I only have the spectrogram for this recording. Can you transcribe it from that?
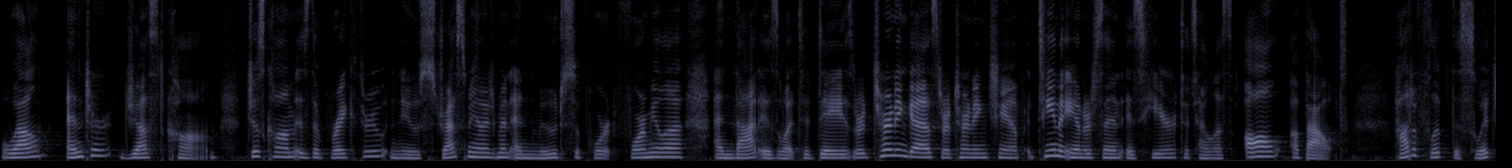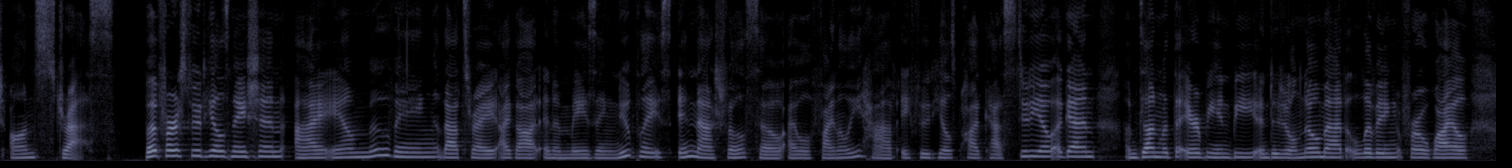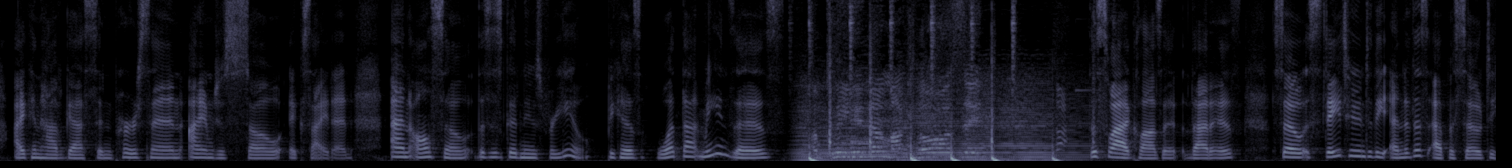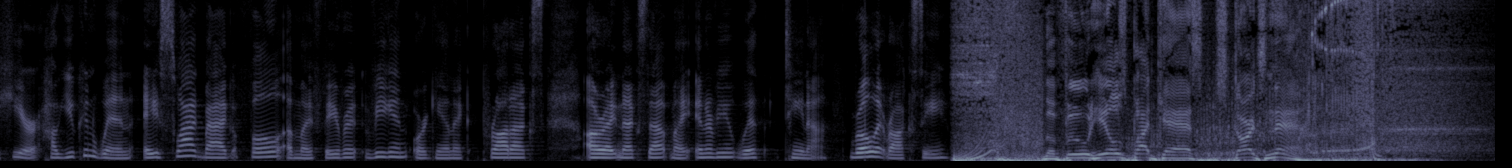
Well, enter Just Calm. Just Calm is the breakthrough new stress management and mood support formula, and that is what today's returning guest, returning champ, Tina Anderson, is here to tell us all about how to flip the switch on stress. But first, Food Heals Nation, I am moving. That's right. I got an amazing new place in Nashville. So I will finally have a Food Heals podcast studio again. I'm done with the Airbnb and digital nomad living for a while. I can have guests in person. I am just so excited. And also, this is good news for you because what that means is I'm cleaning out my closet the swag closet, that is. So stay tuned to the end of this episode to hear how you can win a swag bag full of my favorite vegan organic products. All right, next up, my interview with Tina. Roll it, Roxy. The Food Heals Podcast starts now.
